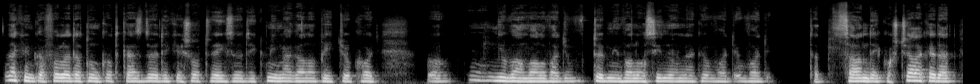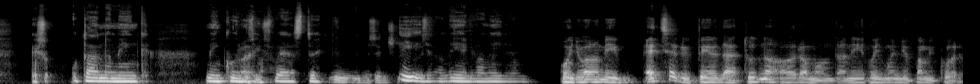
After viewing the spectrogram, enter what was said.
Nekünk a feladatunk ott kezdődik, és ott végződik. Mi megalapítjuk, hogy nyilvánvaló, vagy több, mint valószínűleg, vagy, vagy tehát szándékos cselekedet, és utána mink, mink is fejeztük. Így van, így van, így van. hogy valami egyszerű példát tudna arra mondani, hogy mondjuk amikor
